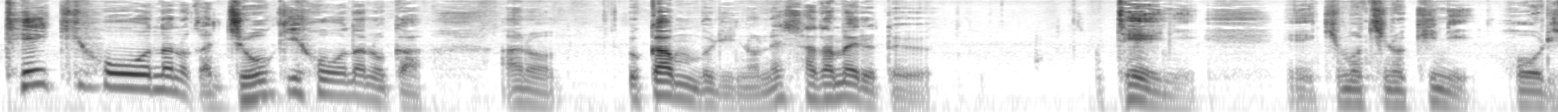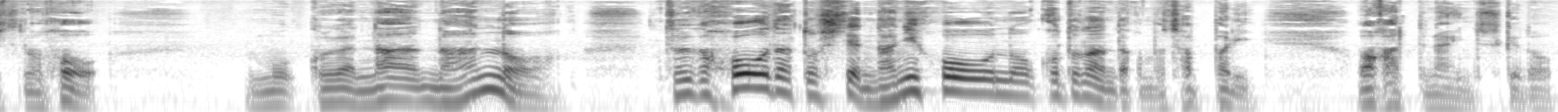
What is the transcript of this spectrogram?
定期法なのか上記法なのか、あの、浮かんぶりのね、定めるという定に、えー気持ちの木に法律の法。もうこれがな、何の、それが法だとして何法のことなんだかもさっぱり分かってないんですけど。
